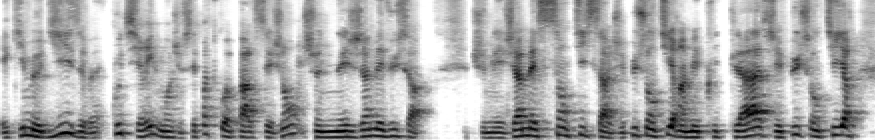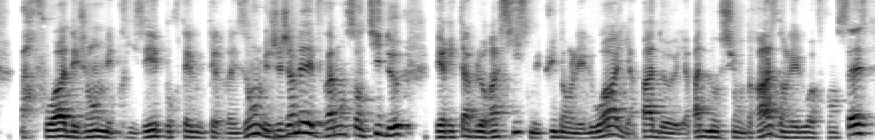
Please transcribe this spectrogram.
et qui me disent bah, écoute Cyril, moi je sais pas de quoi parlent ces gens, je n'ai jamais vu ça. Je n'ai jamais senti ça. J'ai pu sentir un mépris de classe, j'ai pu sentir parfois des gens méprisés pour telle ou telle raison, mais j'ai jamais vraiment senti de véritable racisme. Et puis dans les lois, il n'y a pas de, il y a pas de notion de race dans les lois françaises.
